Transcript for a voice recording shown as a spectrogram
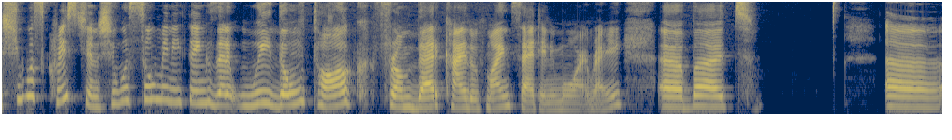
She was christian. She was so many things that we don't talk from that kind of mindset anymore right? Uh, but uh,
